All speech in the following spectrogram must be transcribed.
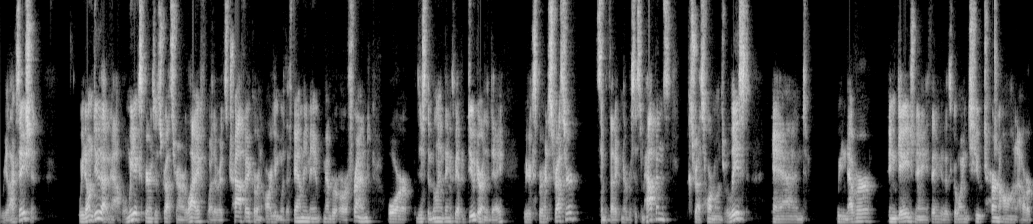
relaxation. We don't do that now. When we experience a stressor in our life, whether it's traffic or an argument with a family member or a friend, or just a million things we have to do during the day, we experience stressor, sympathetic nervous system happens, stress hormones released, and we never engage in anything that is going to turn on our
